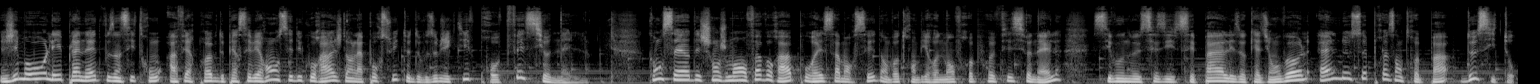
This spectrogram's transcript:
Gémeaux, les planètes vous inciteront à faire preuve de persévérance et de courage dans la poursuite de vos objectifs professionnels. Cancer, des changements favorables pourraient s'amorcer dans votre environnement professionnel. Si vous ne saisissez pas les occasions au vol, elles ne se présenteront pas de sitôt.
